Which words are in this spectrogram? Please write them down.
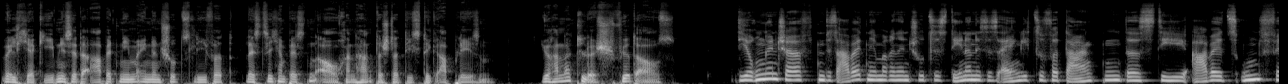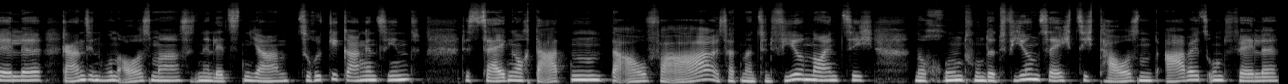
Welche Ergebnisse der Arbeitnehmerinnenschutz liefert, lässt sich am besten auch anhand der Statistik ablesen. Johanna Klösch führt aus. Die Errungenschaften des Arbeitnehmerinnenschutzes, denen ist es eigentlich zu verdanken, dass die Arbeitsunfälle ganz in hohem Ausmaß in den letzten Jahren zurückgegangen sind. Das zeigen auch Daten der AUVA. Es hat 1994 noch rund 164.000 Arbeitsunfälle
